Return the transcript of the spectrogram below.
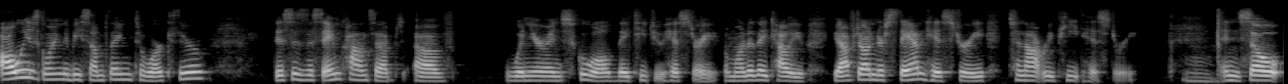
always going to be something to work through. This is the same concept of when you're in school, they teach you history. And what do they tell you? You have to understand history to not repeat history. Mm. And so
